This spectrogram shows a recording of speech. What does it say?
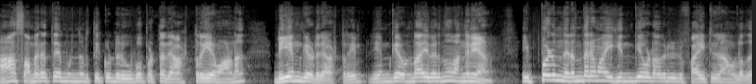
ആ സമരത്തെ മുൻനിർത്തിക്കൊണ്ട് രൂപപ്പെട്ട രാഷ്ട്രീയമാണ് ഡി എം കെയുടെ രാഷ്ട്രീയം. ഡി എം കെ ഉണ്ടായി വരുന്നത് അങ്ങനെയാണ്. ഇപ്പോഴും നിരന്തരമായി ഹിന്ദിയോട് അവരൊരു ഫൈറ്റിലാണുള്ളത്.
